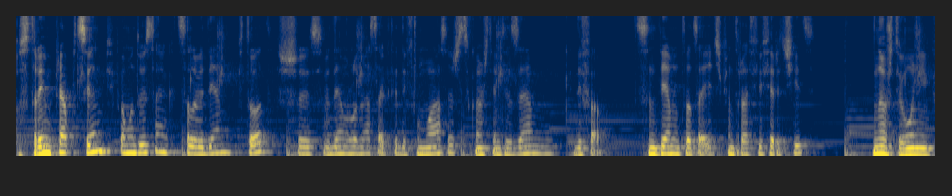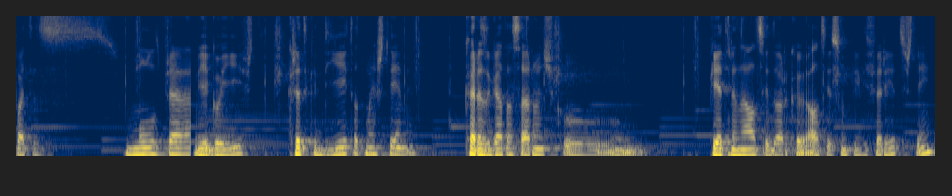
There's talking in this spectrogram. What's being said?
o să trăim prea puțin pe pământul ăsta încât să-l vedem pe tot și să vedem lumea asta cât de frumoasă și să conștientizăm că, de fapt, suntem toți aici pentru a fi fericiți. Nu știu, unii poate mult prea egoiști, cred că de ei tot mai teme, care sunt gata să arunci cu pietre în alții doar că alții sunt un pic diferiți, știi?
